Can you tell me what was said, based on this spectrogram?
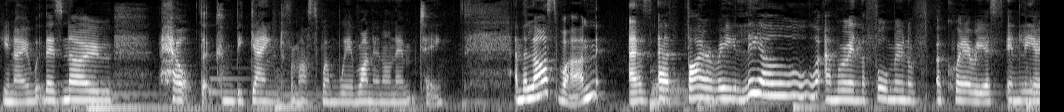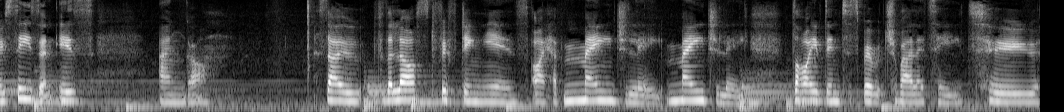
You know, there's no help that can be gained from us when we're running on empty. And the last one as a fiery Leo, and we're in the full moon of Aquarius in Leo season, is anger. So, for the last 15 years, I have majorly, majorly dived into spirituality to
